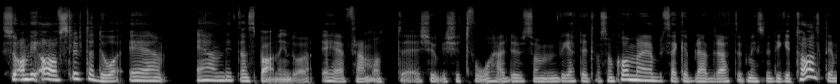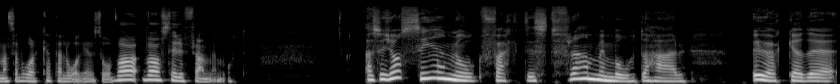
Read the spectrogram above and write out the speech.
Så om vi avslutar då. Eh, en liten spaning då, eh, framåt eh, 2022. här. Du som vet lite vad som kommer, jag har säkert bläddrat åtminstone digitalt i en massa vårkataloger och så. Vad, vad ser du fram emot? Alltså jag ser nog faktiskt fram emot den här ökade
